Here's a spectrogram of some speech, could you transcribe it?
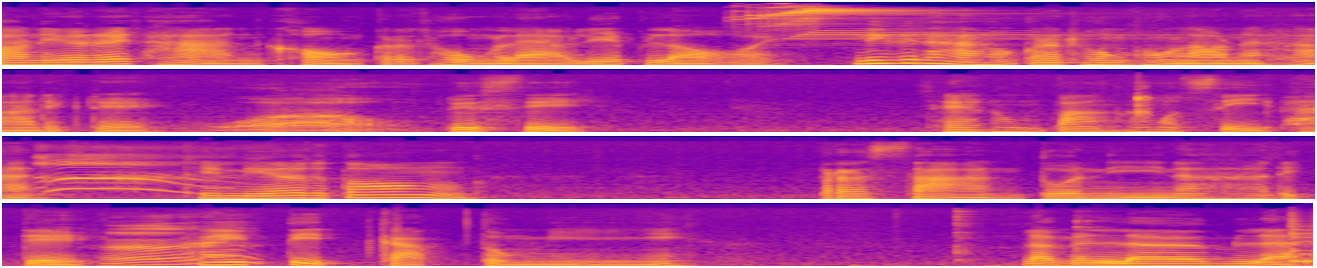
ตอนนี้เราได้ฐานของกระทงแล้วเรียบร้อย นี่คือฐานของกระทงของเรานะฮะเด็กๆ ว้าว ดูสิใช้ขนมปังทั้งหมด4แผ่น ทีนี้เราจะต้อง ประสานตัวนี้นะฮะเด็กๆ ให้ติดกับตรงนี้ เรามาเริ่มเลย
